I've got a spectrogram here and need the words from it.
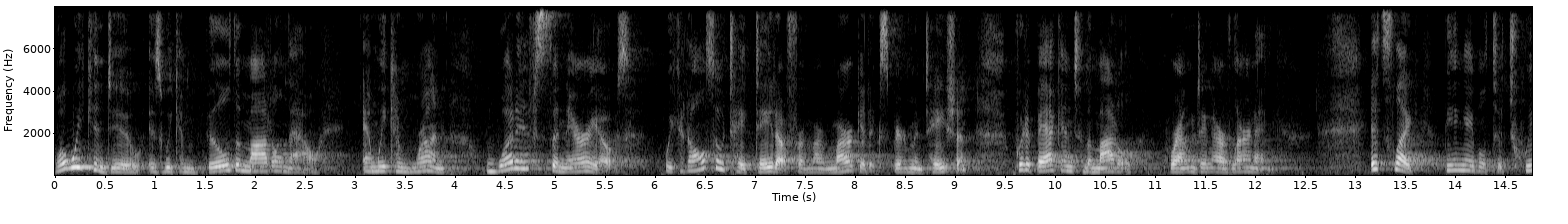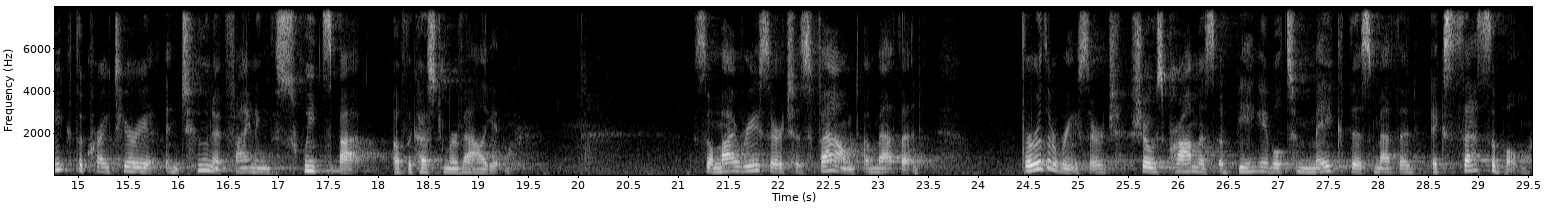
What we can do is we can build a model now and we can run what if scenarios. We can also take data from our market experimentation, put it back into the model, grounding our learning. It's like being able to tweak the criteria and tune it, finding the sweet spot of the customer value. So, my research has found a method Further research shows promise of being able to make this method accessible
